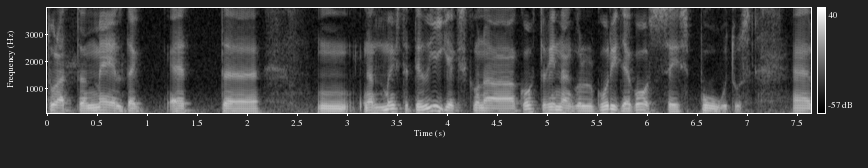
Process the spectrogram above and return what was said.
tuletan meelde, et äh, nad mõisteti õigeks, kuna kohtu hinnangul kuriteo koosseis puudus. Äh,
